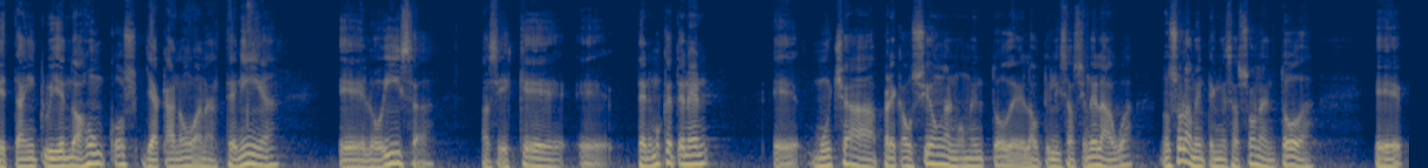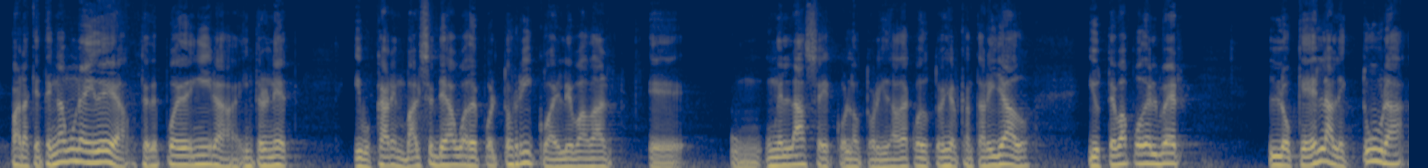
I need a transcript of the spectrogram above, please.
están incluyendo a Juncos, Yacanova, Nastenía, eh, Loíza. Así es que eh, tenemos que tener eh, mucha precaución al momento de la utilización del agua, no solamente en esa zona, en todas. Eh, para que tengan una idea, ustedes pueden ir a internet y buscar embalses de agua de Puerto Rico, ahí le va a dar eh, un, un enlace con la Autoridad de Acueductos y Alcantarillado, y usted va a poder ver lo que es la lectura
